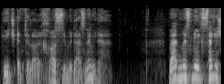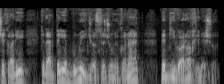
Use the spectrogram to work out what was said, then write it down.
هیچ اطلاع خاصی به دست نمی‌دهد بعد مثل یک سگ شکاری که در پی بوی جستجو می کند به دیوارها خیره شد.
